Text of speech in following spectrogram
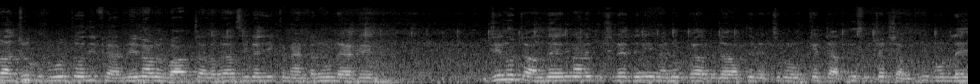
ਰਾਜੂ ਕਪੂਰ ਤੇ ਉਹਦੀ ਫੈਮਿਲੀ ਨਾਲ ਵਿਵਾਦ ਚੱਲ ਰਿਹਾ ਸੀਗਾ ਜੀ। ਕਮੈਂਟਰ ਨੂੰ ਲੈ ਕੇ ਜਿਹਨੂੰ ਚੱਲਦੇ ਇਹਨਾਂ ਨੇ ਪਿਛਲੇ ਦਿਨੀ ਮੈਨੂੰ ਪੰਜਾਬ ਦੇ ਵਿੱਚ ਰੋਕ ਕੇ ਜਾਤੀ ਸੂਚਕ ਸ਼ਬਦ ਵੀ ਬੋਲੇ।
